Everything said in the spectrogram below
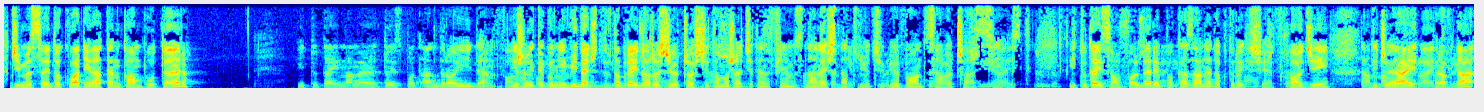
Wchodzimy sobie dokładnie na ten komputer, i tutaj mamy, to jest pod Androidem. Jeżeli tego nie widać w dobrej rozdzielczości, to możecie ten film znaleźć na YouTubie, bo on cały czas jest. I tutaj są foldery pokazane, do których się wchodzi, DJI, prawda?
